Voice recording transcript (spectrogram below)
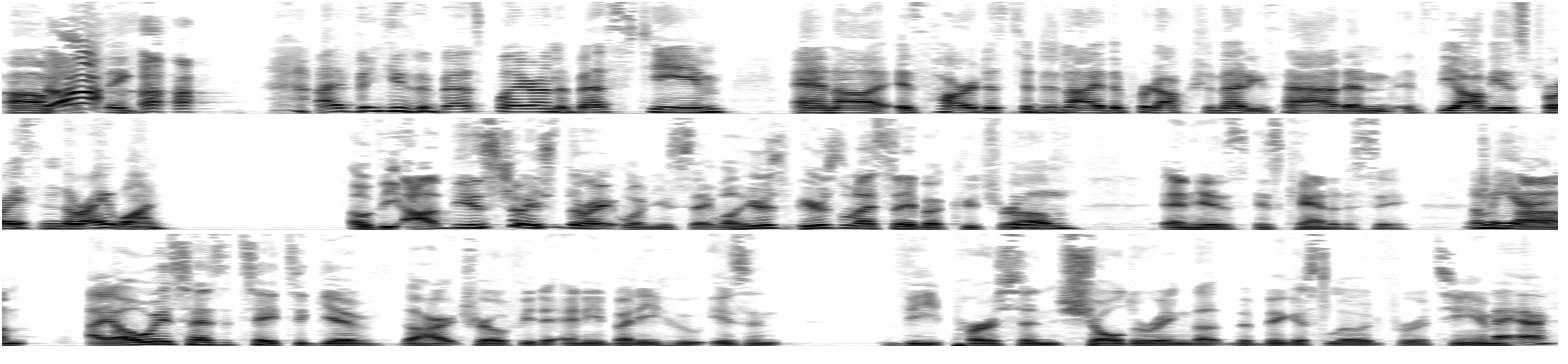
Um, I think I think he's the best player on the best team, and uh, it's hard just to deny the production that he's had, and it's the obvious choice and the right one. Oh, the obvious choice the right one, you say. Well, here's here's what I say about Kucherov Boom. and his his candidacy. Let me hear. Um, I always hesitate to give the Hart Trophy to anybody who isn't the person shouldering the, the biggest load for a team. Fair.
